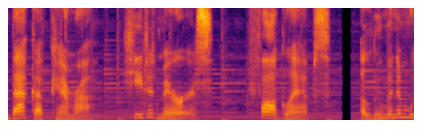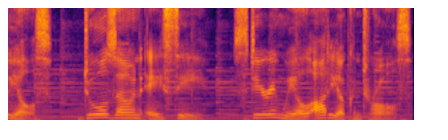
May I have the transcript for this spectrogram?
backup camera, heated mirrors, fog lamps, aluminum wheels, dual zone AC, steering wheel audio controls,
